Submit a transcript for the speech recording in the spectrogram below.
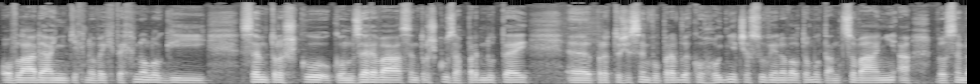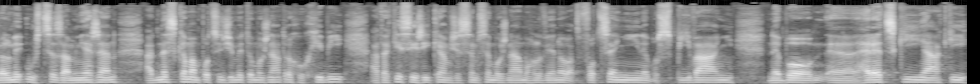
ovládání těch nových technologií. Jsem trošku konzerva, jsem trošku zaprdnutý, eh, protože jsem opravdu jako hodně času věnoval tomu tancování a byl jsem velmi úzce zaměřen. A dneska mám pocit, že mi to možná trochu chybí. A taky si říkám, že jsem se možná mohl věnovat focení nebo zpívání nebo eh, herecký nějaký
